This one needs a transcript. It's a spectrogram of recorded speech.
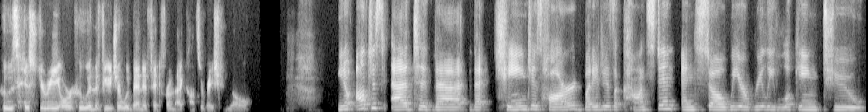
whose history or who in the future would benefit from that conservation goal. You know i'll just add to that that change is hard but it is a constant. And so we are really looking to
